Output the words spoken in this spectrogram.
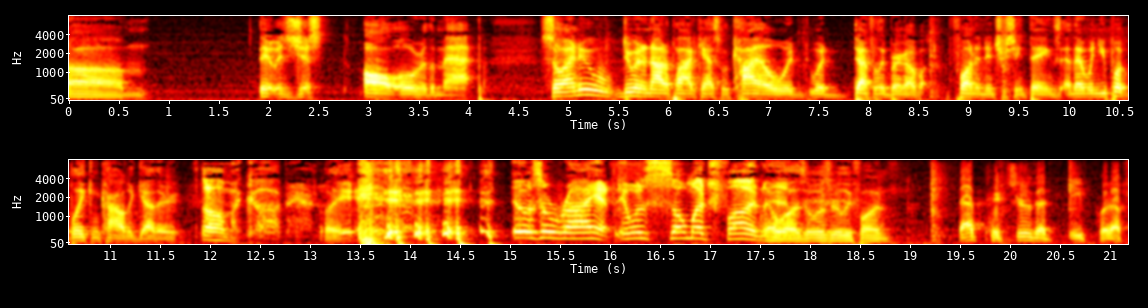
Um, it was just all over the map. So I knew doing a not a podcast with Kyle would, would definitely bring up fun and interesting things. And then when you put Blake and Kyle together, Oh my god, man. like, It was a riot. It was so much fun. it was it was really fun. That picture that they put up,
